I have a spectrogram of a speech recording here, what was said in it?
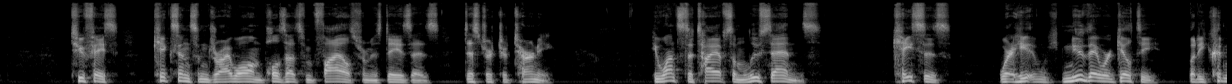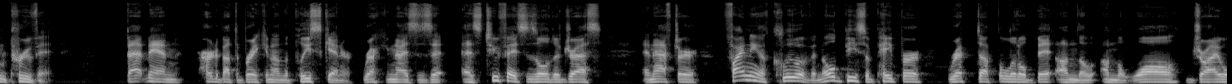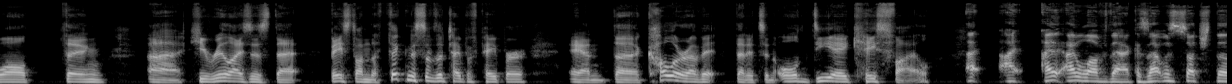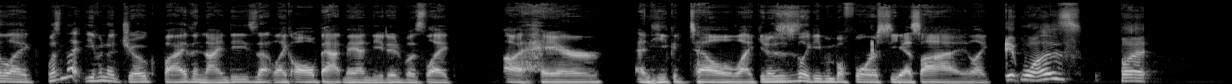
Two Face kicks in some drywall and pulls out some files from his days as district attorney. He wants to tie up some loose ends, cases where he knew they were guilty, but he couldn't prove it. Batman heard about the break in on the police scanner, recognizes it as Two Face's old address, and after finding a clue of an old piece of paper ripped up a little bit on the on the wall drywall thing, uh, he realizes that based on the thickness of the type of paper and the color of it, that it's an old DA case file. I, I, I, loved that because that was such the like wasn't that even a joke by the 90s that like all Batman needed was like a hair and he could tell like you know this is like even before CSI like it was but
